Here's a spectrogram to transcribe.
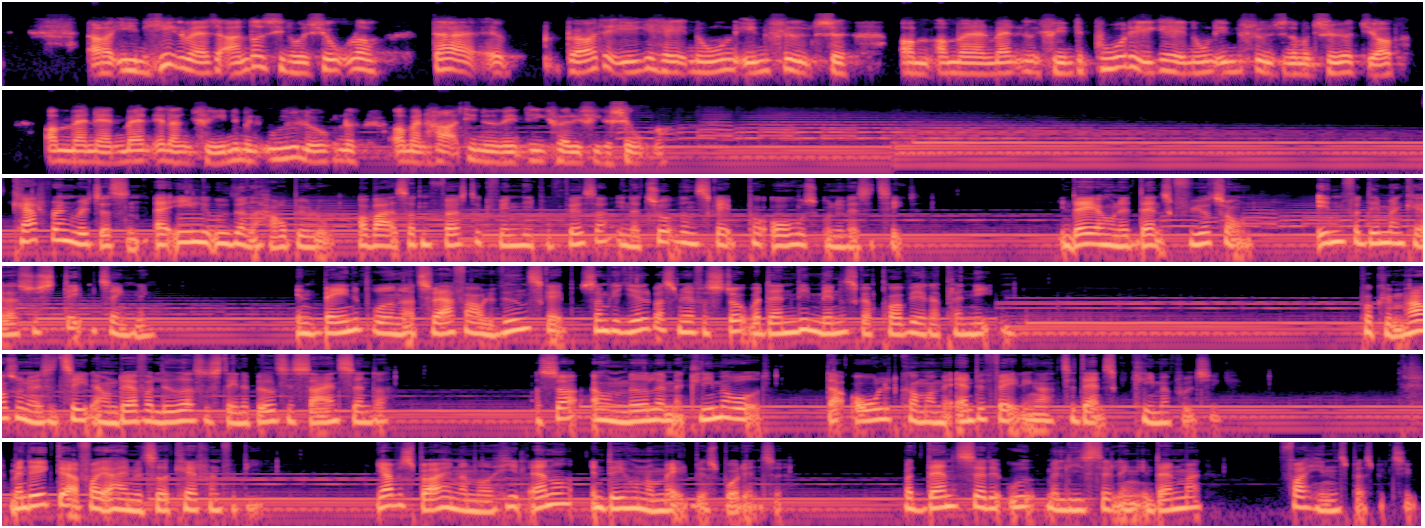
Og i en hel masse andre situationer, der øh, bør det ikke have nogen indflydelse, om, om man er en mand eller en kvinde. Det burde ikke have nogen indflydelse, når man søger et job, om man er en mand eller en kvinde, men udelukkende, om man har de nødvendige kvalifikationer. Catherine Richardson er egentlig uddannet havbiolog og var altså den første kvindelige professor i naturvidenskab på Aarhus Universitet. I dag er hun et dansk fyrtårn inden for det, man kalder systemtænkning. En banebrydende og tværfaglig videnskab, som kan hjælpe os med at forstå, hvordan vi mennesker påvirker planeten. På Københavns Universitet er hun derfor leder af Sustainability Science Center. Og så er hun medlem af Klimarådet, der årligt kommer med anbefalinger til dansk klimapolitik. Men det er ikke derfor, jeg har inviteret Catherine forbi. Jeg vil spørge hende om noget helt andet, end det hun normalt bliver spurgt ind til. Hvordan ser det ud med ligestilling i Danmark fra hendes perspektiv?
